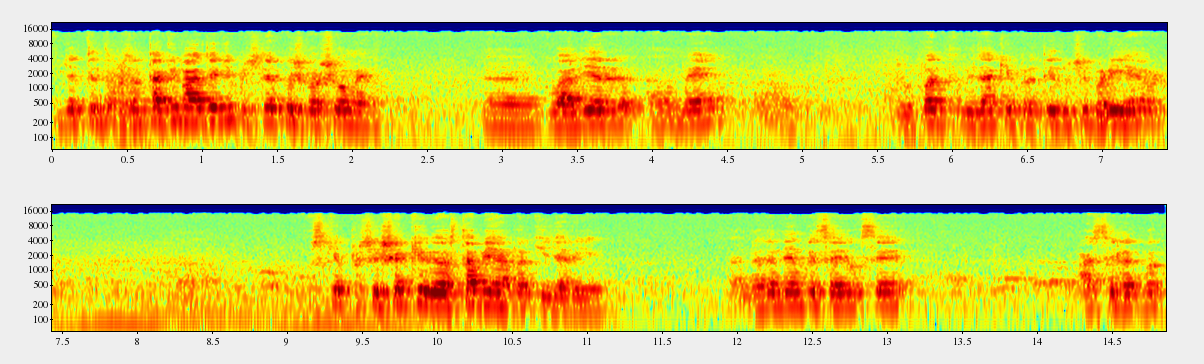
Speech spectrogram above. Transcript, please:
ये अत्यंत प्रसन्नता की बात है कि पिछले कुछ वर्षों में ग्वालियर में ध्रुपद विधा के प्रति रुचि बढ़ी है और उसके प्रशिक्षण की व्यवस्था भी यहाँ पर की जा रही है। नगर निगम के सहयोग से आज से लगभग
